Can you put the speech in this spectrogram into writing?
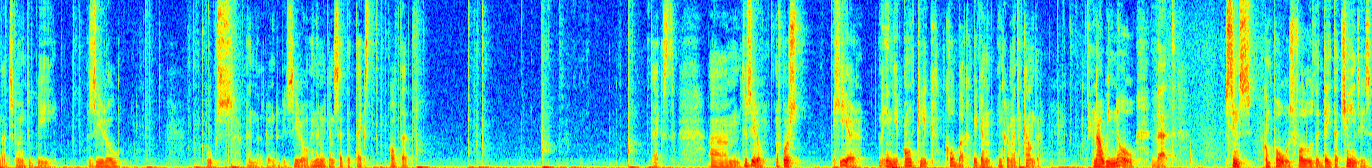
that's going to be zero. Oops and that's going to be zero. And then we can set the text of that text um, to zero. Of course here in the on click callback we can increment the counter. Now we know that since compose follows the data changes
